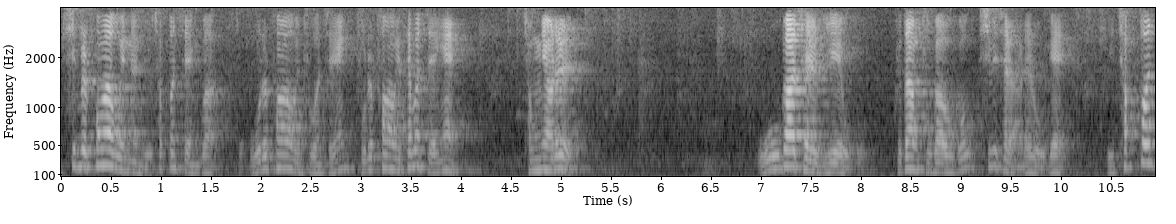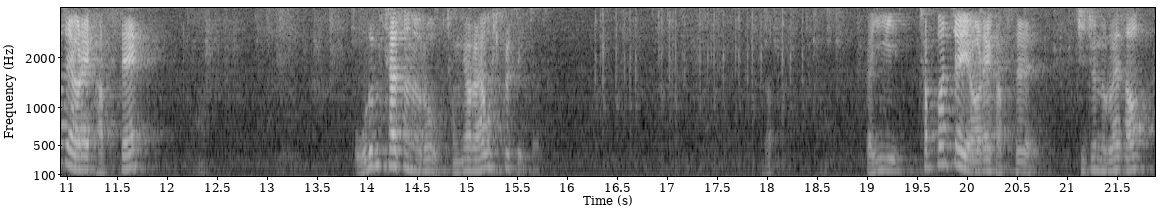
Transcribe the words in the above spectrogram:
10을 포함하고 있는 이첫 번째 행과 5를 포함하고 있는 두 번째 행, 9를 포함하고 있는 세 번째 행에 정렬을 5가 제일 위에 오고 그 다음 9가 오고 10이 제일 아래로 오게 이 첫 번째 열의 값에 오름차순으로 정렬을 하고 싶을 수 있죠. 그러니까 이 첫 번째 열의 값을 기준으로 해서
